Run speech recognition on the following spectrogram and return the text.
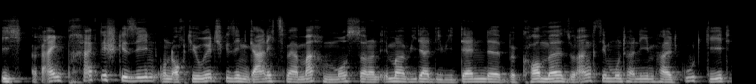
ich rein praktisch gesehen und auch theoretisch gesehen gar nichts mehr machen muss, sondern immer wieder Dividende bekomme, solange es dem Unternehmen halt gut geht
